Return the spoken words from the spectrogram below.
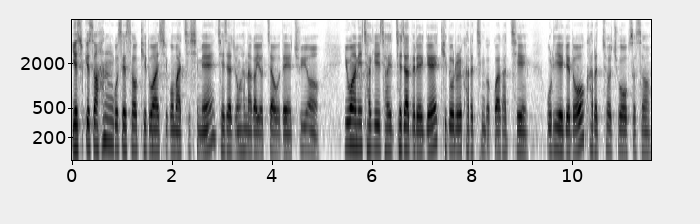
예수께서 한 곳에서 기도하시고 마치심에 제자 중 하나가 여짜오되 주여 요한이 자기 제자들에게 기도를 가르친 것과 같이 우리에게도 가르쳐 주옵소서.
